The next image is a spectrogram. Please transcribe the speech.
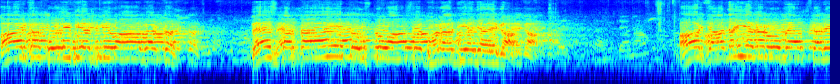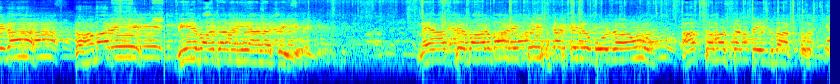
बाहर का कोई भी आदमी वहाँ अगर बहस करता है तो उसको वहाँ से भगा दिया जाएगा। और ज़्यादा ही अगर वो बहस करेगा तो हमारे भीड़ बाधा नहीं आना चाहिए। मैं आपसे बार बार रिक्वेस्ट करके जो बोल रहा हूँ, आप समझ सकते इस बात को। लेके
